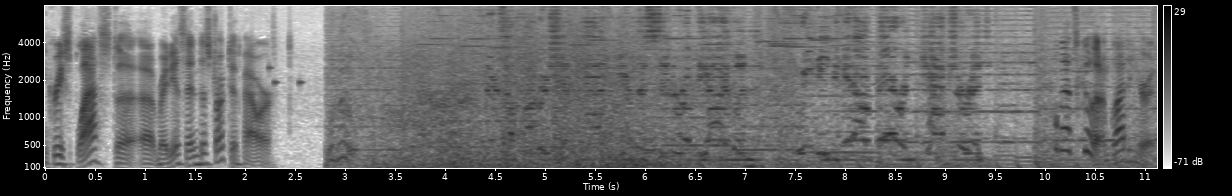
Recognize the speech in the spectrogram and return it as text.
Increased blast uh, uh, radius and destructive power. Woohoo! There's a hover ship near the center of the island. We need to get out there and capture it. Well, that's good. I'm glad to hear it.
